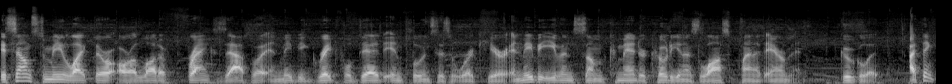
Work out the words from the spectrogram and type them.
It sounds to me like there are a lot of Frank Zappa and maybe Grateful Dead influences at work here, and maybe even some Commander Cody and his Lost Planet Airmen. Google it. I think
